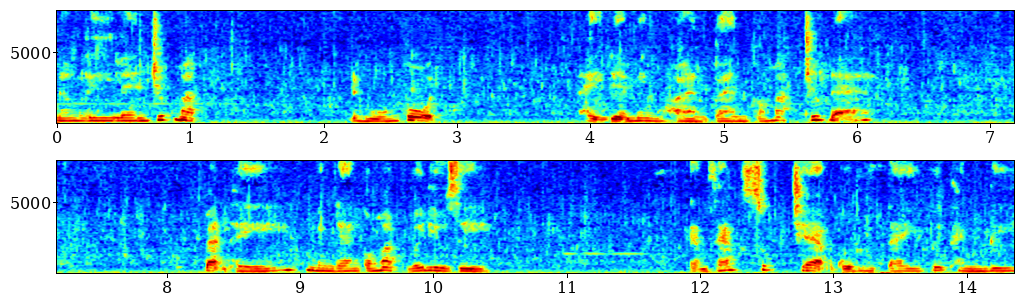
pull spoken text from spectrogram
nâng ly lên trước mặt. Đừng uống vội, hãy để mình hoàn toàn có mặt trước đã. bạn thấy mình đang có mặt với điều gì cảm giác xúc chạm của đôi tay với thành ly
